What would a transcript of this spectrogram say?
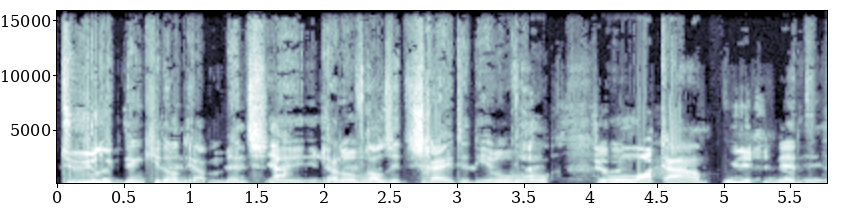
Tuurlijk denk je dan. Ja, mensen eh, die gaan overal zitten schijten. Die hebben overal lak aan. Hoe je gewend.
